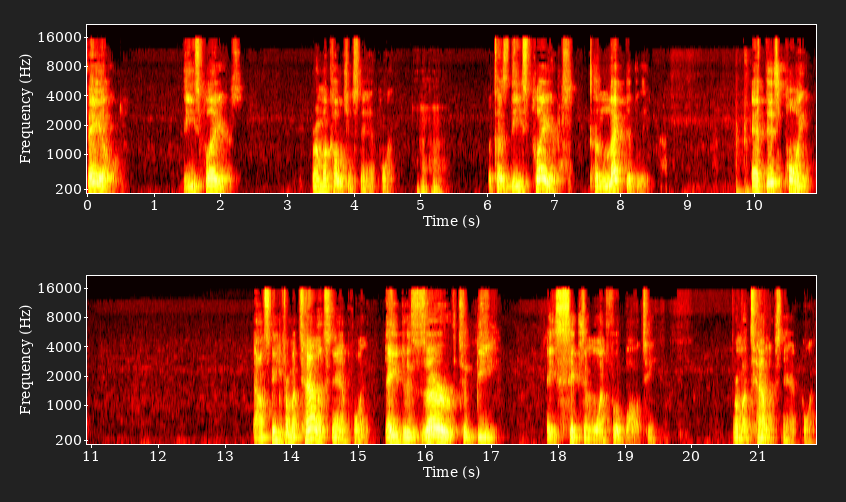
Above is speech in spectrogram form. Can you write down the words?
failed these players from a coaching standpoint mm-hmm. because these players collectively at this point I'm speaking from a talent standpoint they deserve to be a six and one football team from a talent standpoint.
